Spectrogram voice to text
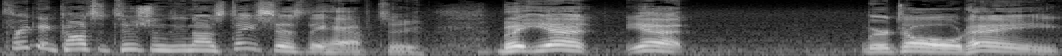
freaking Constitution of the United States says they have to. But yet, yet, we're told, hey,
